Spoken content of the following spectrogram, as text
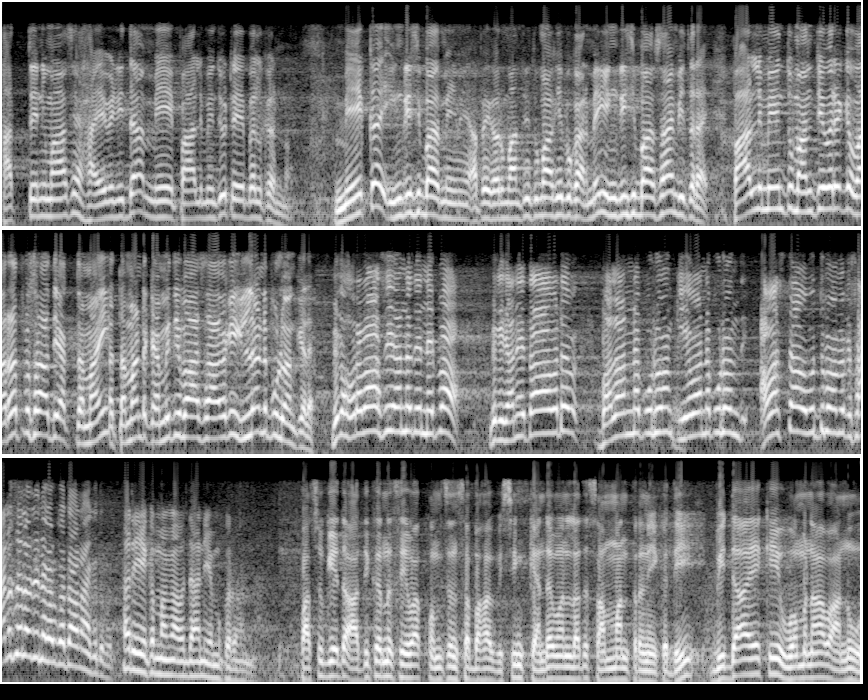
7 වෙනි මාසේ 6 වෙනිදා මේ පාර්ලිමේන්තුවේ ටේබල් කරනවා. මේක ඉංග්‍රීසි භා මේ අපේ ගරු මන්ත්‍රීතුමා කියපු කාරණා මේක ඉංග්‍රීසි භාෂාවෙන් විතරයි. පාර්ලිමේන්තු මන්ත්‍රීවරයෙක්ගේ වරප්‍රසාදයක් තමයි Tamanට කැමති භාෂාවකින් ඉල්ලන්න පුළුවන් කියලා. මේක හොර භාෂාව යන්න දෙන්න එපා. මේක ජනතාවට බලන්න පුළුවන් කියවන්න පුළුවන් අවස්ථාව ඔබතුමා මේක සලසලා දෙන කතානායකතුමා. හරි ඒක මම අවධානය යොමු කරන්න. පසුගියද අධිකරණ සේවා කොමිසන් සභාව විසින් කැඳවන ලද සම්මන්ත්‍රණයකදී විධායකයේ වමනාව අනුව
